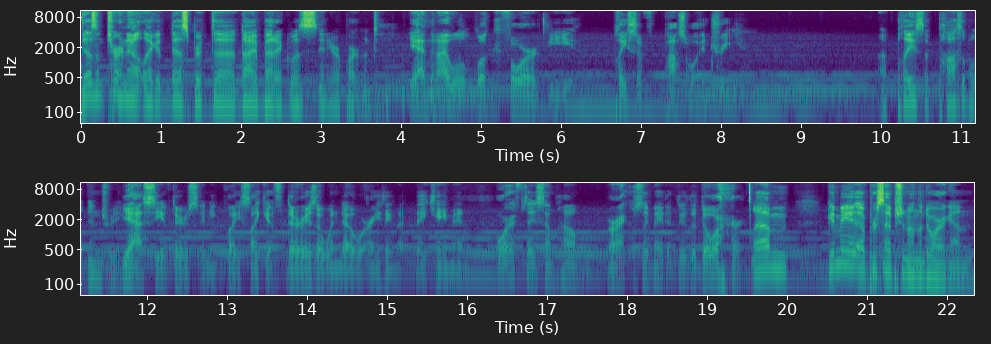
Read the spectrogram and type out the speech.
doesn't turn out like a desperate uh, diabetic was in your apartment. yeah, and then I will look for the place of possible entry. A place of possible intrigue. Yeah, see if there's any place, like if there is a window or anything that they came in, or if they somehow miraculously made it through the door. Um, give me a perception on the door again.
